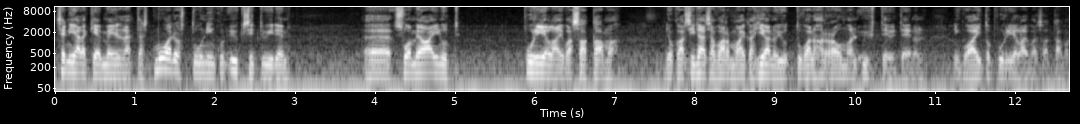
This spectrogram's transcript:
sen jälkeen meillä tästä muodostuu niin kuin yksityinen Suomen ainut purjelaivasatama, joka sinänsä varmaan aika hieno juttu vanhan Rauman yhteyteen on niin kuin aito purjelaivasatama.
